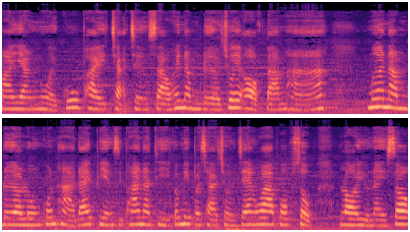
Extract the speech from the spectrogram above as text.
มายังหน่วยกู้ภัยฉะเชิงเซาให้นำเรือช่วยออกตามหา เมื่อนำเรือลงค้นหาได้เพียง 15 นาที ก็มีประชาชนแจ้งว่าพบศพลอยอยู่ในซอก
